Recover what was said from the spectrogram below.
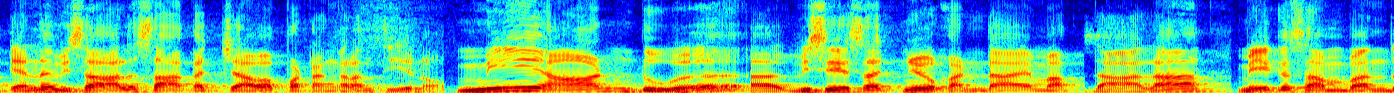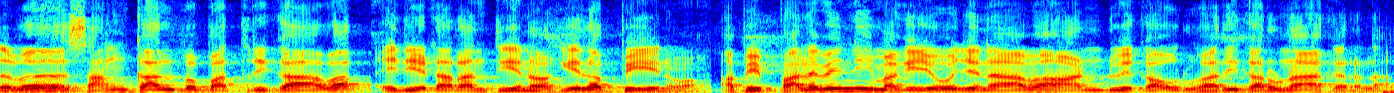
ගැන විශාල සාකච්ඡාව පටන් අරන් තියෙනවා. මේ ආණ්ඩුව විශේෂඥයෝ කණ්ඩායමක් දාලා මේක සම්බන්ධව සංකල්ප පත්‍රිකාවක් එදියට අරන් තියෙනවා කියලා පේනවා. අපි පළවෙනි මගේ යෝජනාව ආණ්ඩුවේ කවුරු හරි කරුණා කරලා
